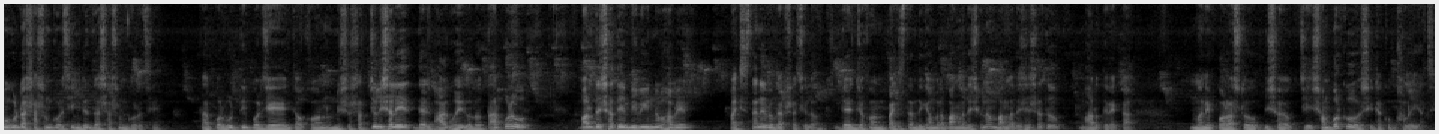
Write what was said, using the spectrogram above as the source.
মুঘলরা শাসন করেছে, ইংরেজরা শাসন করেছে, তার পরবর্তী পর্যায়ে যখন উনিশশো সাতচল্লিশ সালে দেশ ভাগ হয়ে গেল, তারপরেও ভারতের সাথে বিভিন্নভাবে পাকিস্তানেরও ব্যবসা ছিল। দেশ যখন পাকিস্তান থেকে আমরা বাংলাদেশ হলাম, বাংলাদেশের সাথেও ভারতের একটা মানে পররাষ্ট্র বিষয়ক যে সম্পর্ক, সেটা খুব ভালোই আছে।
